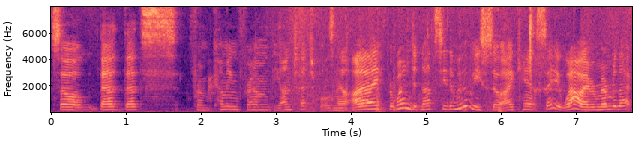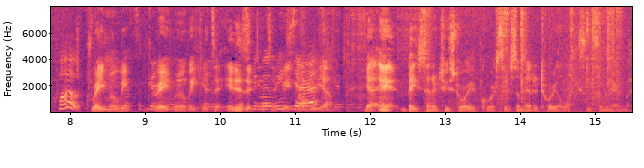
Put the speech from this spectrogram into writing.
So that that's from coming from the Untouchables. Now I, for one, did not see the movie, so I can't say. Wow, I remember that quote. Great movie. That's a good great movie. movie. It's a it is a, That's it's a a good movie, great Sarah? movie. Yeah. That's a good movie. Yeah, and based on a true story, of course. There's some editorial license in there, but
